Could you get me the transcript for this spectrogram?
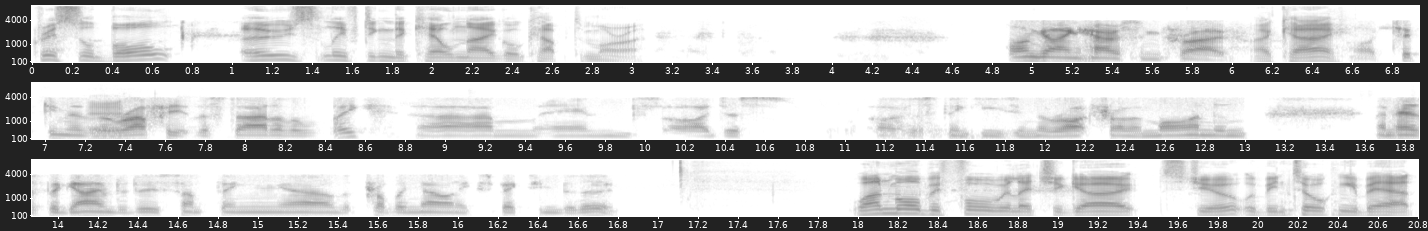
Crystal ball. Who's lifting the Kel Nagle Cup tomorrow? I'm going Harrison Crowe. Okay. I tipped him as Yeah. a roughie at the start of the week, um, and I just I just think he's in the right frame of mind and and has the game to do something uh, that probably no one expects him to do. One more before we let you go, Stuart. We've been talking about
